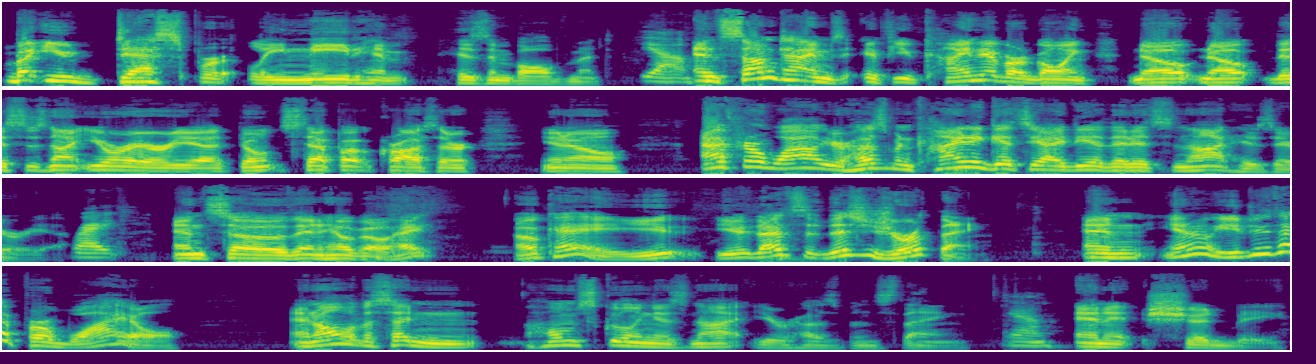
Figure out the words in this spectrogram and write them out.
but you desperately need him his involvement. Yeah. And sometimes if you kind of are going, no, no, this is not your area. Don't step across there. You know, after a while, your husband kind of gets the idea that it's not his area. Right. And so then he'll go, hey, okay, you, you, that's this is your thing, and you know, you do that for a while and all of a sudden, homeschooling is not your husband's thing. Yeah. And it should be.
